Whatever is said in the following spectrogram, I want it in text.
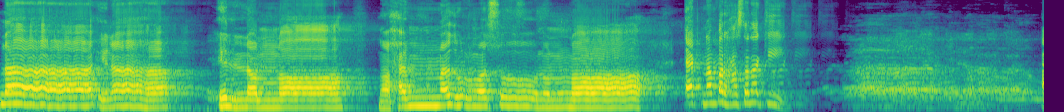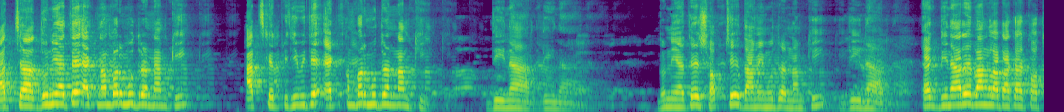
لا إله إلا الله محمد رسول الله এক নাম্বার হাসানা কি আচ্ছা দুনিয়াতে এক নাম্বার মুদ্রার নাম কি আজকের পৃথিবীতে এক নম্বর মুদ্রার নাম কি দিনার দিনার দুনিয়াতে সবচেয়ে দামি মুদ্রার নাম কি দিনার এক দিনারে বাংলা টাকা কত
